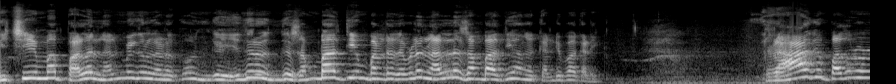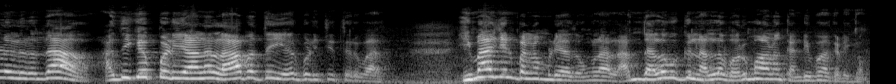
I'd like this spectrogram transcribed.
நிச்சயமாக பல நன்மைகள் நடக்கும். இங்கே எதிர் இங்கே சம்பாத்தியம் பண்ணுறதை விட நல்ல சம்பாத்தியம் அங்கே கண்டிப்பாக கிடைக்கும். ராகு பதினொன்றில் இருந்தால் அதிகப்படியான லாபத்தை ஏற்படுத்தி தருவார். இமேஜின் பண்ண முடியாது உங்களால். அந்த அளவுக்கு நல்ல வருமானம் கண்டிப்பாக கிடைக்கும்.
